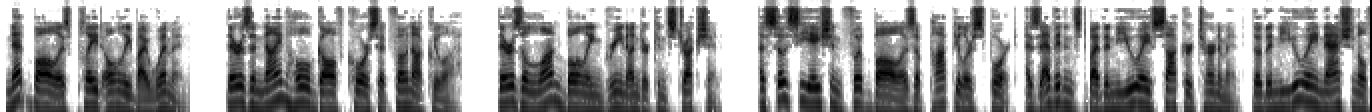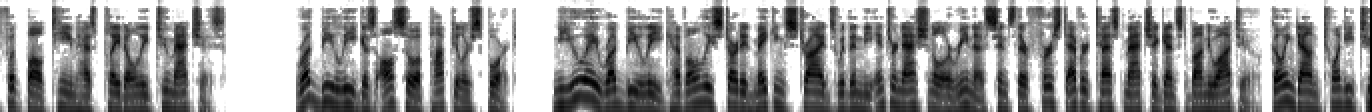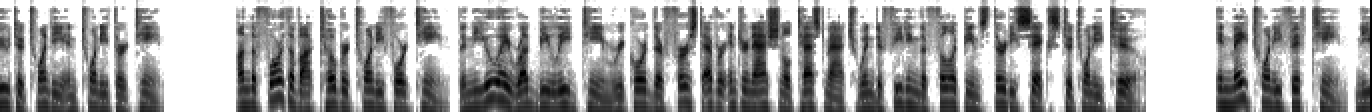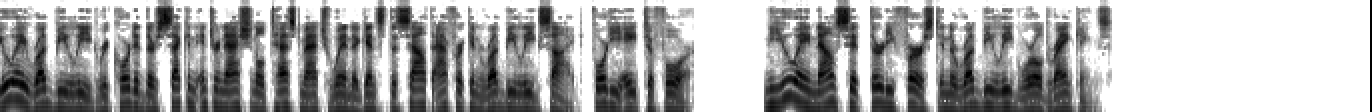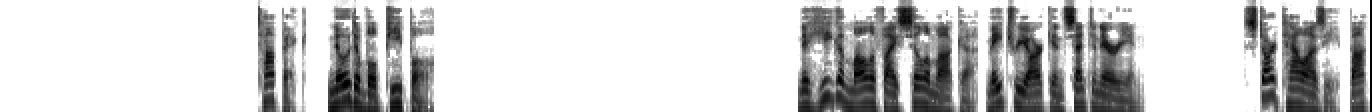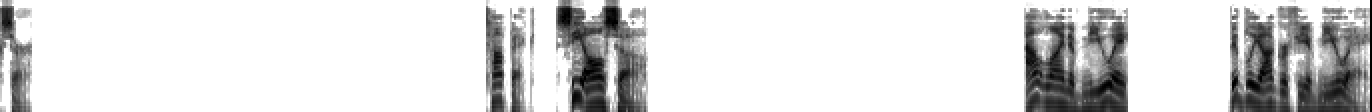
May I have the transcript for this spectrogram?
Netball is played only by women. There is a nine-hole golf course at Fonuakula. There is a lawn bowling green under construction. Association football is a popular sport, as evidenced by the Niue soccer tournament, though the Niue national football team has played only two matches. Rugby league is also a popular sport. Niue Rugby League have only started making strides within the international arena since their first ever test match against Vanuatu, going down 22-20 in 2013. On 4 October 2014, the Niue Rugby League team record their first ever international test match when defeating the Philippines 36-22. In May 2015, Niue Rugby League recorded their second international test match win against the South African Rugby League side, 48-4. Niue now sit 31st in the Rugby League World Rankings. Notable people Nahiga Malafai Silamaka, matriarch and centenarian Star Tawazi, boxer See also. Outline of Niue. Bibliography of Niue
